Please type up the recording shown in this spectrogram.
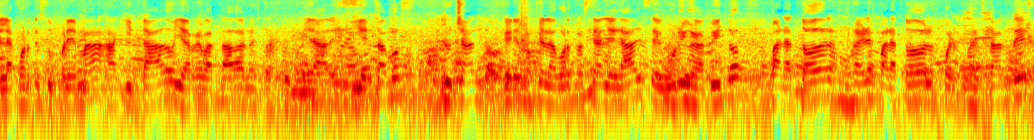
la Corte Suprema ha quitado y arrebatado a nuestras comunidades. Y estamos luchando Queremos que el aborto sea legal, seguro y gratuito para todas las mujeres, para todos los cuerpos gestantes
